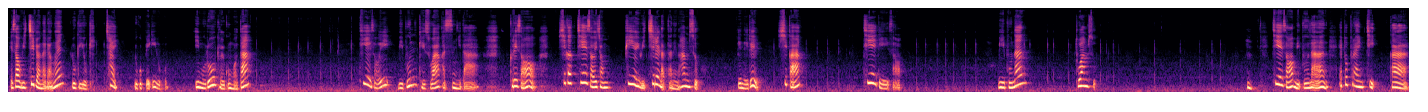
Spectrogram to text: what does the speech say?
그래서 위치 변화량은 여기 여기 차이 요거 빼기 요거 이므로 결국 뭐다? t에서의 미분 계수와 같습니다. 그래서 시각 t에서의 점 p의 위치를 나타내는 함수 얘네를 시각 t에 대해서 미분한 도함수 음, t에서 미분한 f't가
